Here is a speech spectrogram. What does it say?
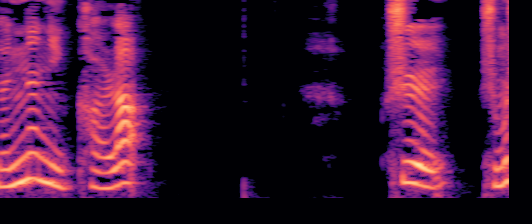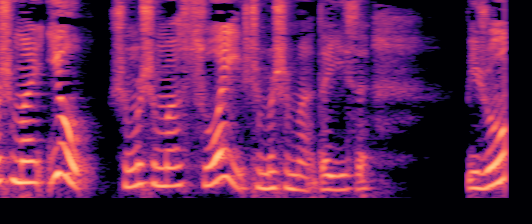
何々から是什么什么又什么什么所以什么什么的意思。比如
